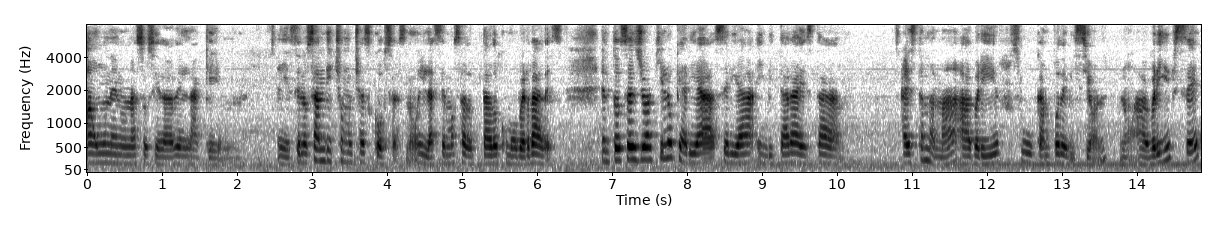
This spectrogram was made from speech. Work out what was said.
aún en una sociedad en la que eh, se nos han dicho muchas cosas, ¿no? Y las hemos adoptado como verdades. Entonces yo aquí lo que haría sería invitar a esta, a esta mamá a abrir su campo de visión, ¿no? A abrirse,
